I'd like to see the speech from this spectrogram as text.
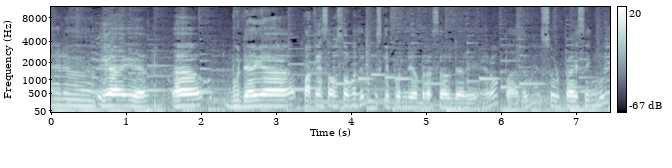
aduh Iya iya. Eh, budaya pakai saus tomat itu meskipun dia berasal dari Eropa, tapi surprisingly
